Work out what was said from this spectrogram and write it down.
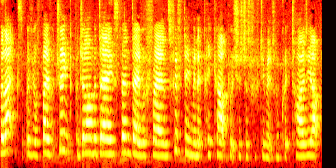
Relax with your favourite drink, pyjama day, spend day with friends, 15 minute pickup, which is just 15 minutes for a quick tidy up,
